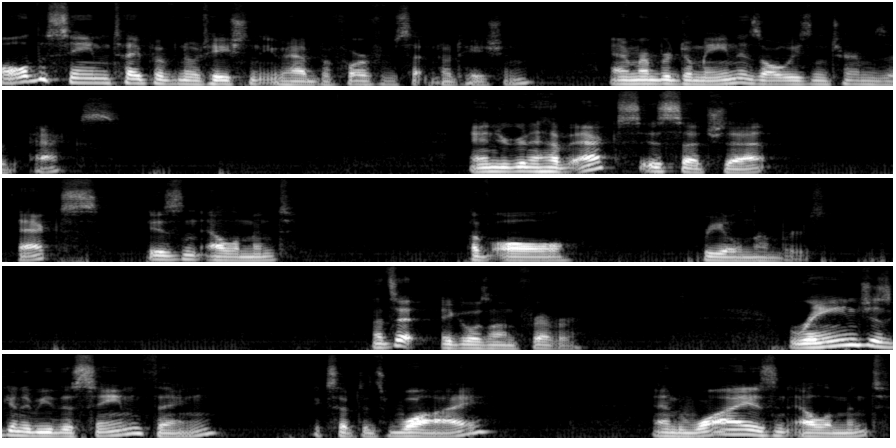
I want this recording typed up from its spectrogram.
all the same type of notation that you had before for set notation. And remember, domain is always in terms of x. And you're going to have x is such that x is an element of all real numbers. That's it. It goes on forever. Range is going to be the same thing, except it's y, and y is an element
